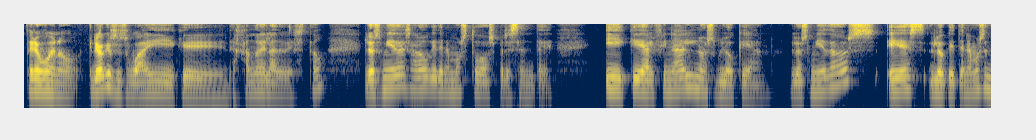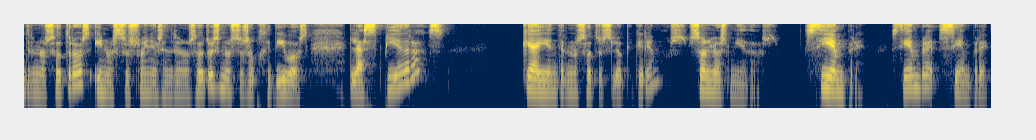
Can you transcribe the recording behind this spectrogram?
Pero bueno, creo que eso es guay y que dejando de lado esto, los miedos es algo que tenemos todos presente y que al final nos bloquean. Los miedos es lo que tenemos entre nosotros y nuestros sueños, entre nosotros y nuestros objetivos. Las piedras que hay entre nosotros y lo que queremos son los miedos. Siempre, siempre, siempre.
